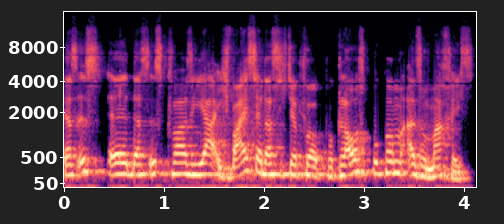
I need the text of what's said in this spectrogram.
das ist, äh, das ist quasi, ja, ich weiß ja, dass ich dafür Applaus bekomme, also mache ich's.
